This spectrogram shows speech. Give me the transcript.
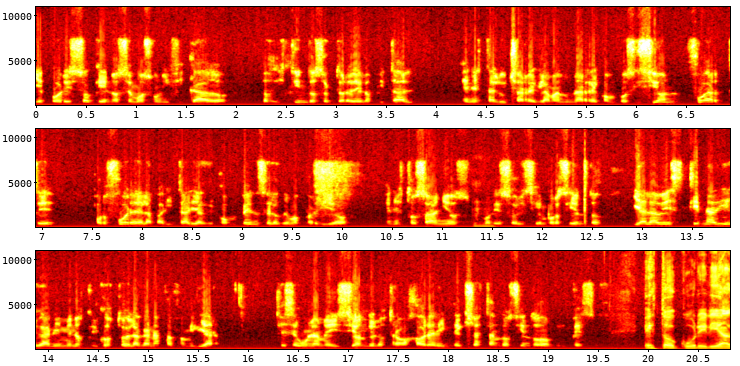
y es por eso que nos hemos unificado los distintos sectores del hospital en esta lucha reclaman una recomposición fuerte por fuera de la paritaria que compense lo que hemos perdido en estos años, por eso el 100%, y a la vez que nadie gane menos que el costo de la canasta familiar, que según la medición de los trabajadores de INDEX ya están 202 mil pesos. Esto cubriría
